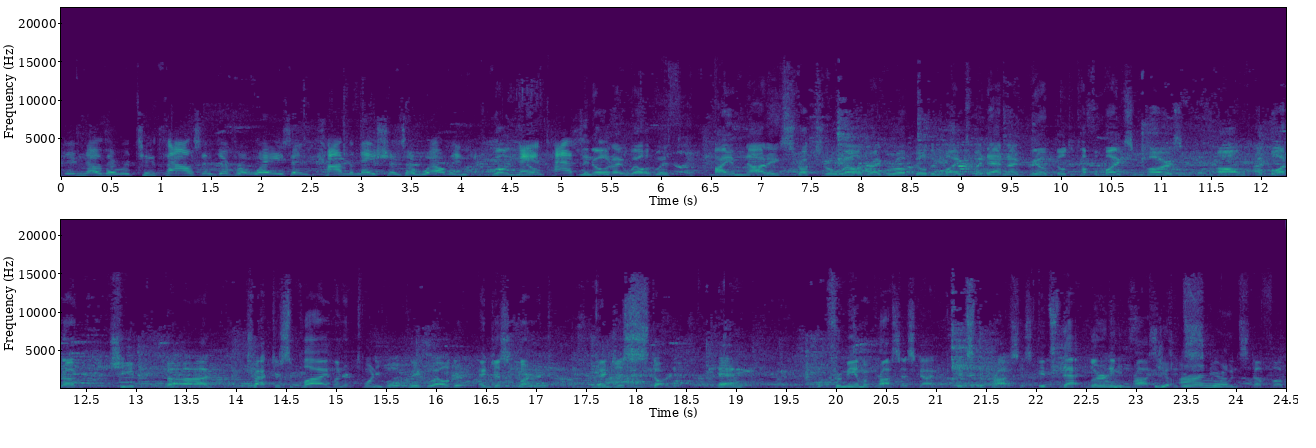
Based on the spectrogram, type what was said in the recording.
I didn't know there were 2,000 different ways and combinations of welding. Well, you know, Fantastic. you know what I weld with? I am not a structural welder. I grew up building bikes. My dad and I, you know, built a couple bikes and cars. Um, I bought a cheap uh, tractor supply 120 volt MIG welder and just learned and just started. And for me, I'm a process guy. It's the process. It's that learning process. You it's earn your- screwing stuff up,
